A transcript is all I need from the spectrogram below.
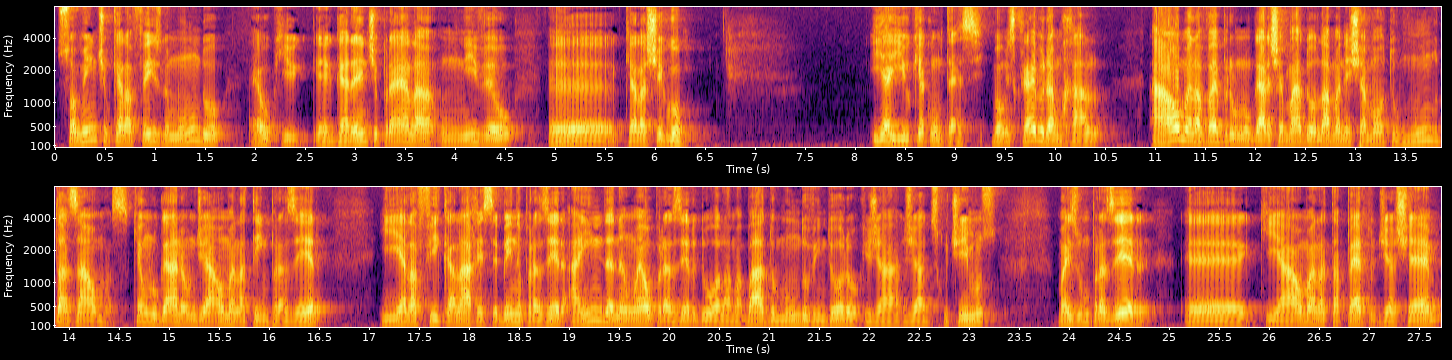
somente o que ela fez no mundo é o que eh, garante para ela um nível eh, que ela chegou. E aí, o que acontece? Bom, escreve o Ramchal, a alma ela vai para um lugar chamado Olama Neshamot, o mundo das almas, que é um lugar onde a alma ela tem prazer, e ela fica lá recebendo prazer, ainda não é o prazer do Olam do mundo vindouro, que já, já discutimos, mas um prazer é, que a alma está perto de Hashem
